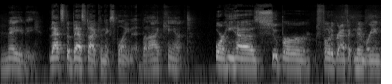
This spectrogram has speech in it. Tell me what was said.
Maybe, That's the best I can explain it. but I can't. Or he has super photographic memory and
